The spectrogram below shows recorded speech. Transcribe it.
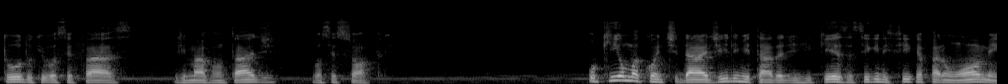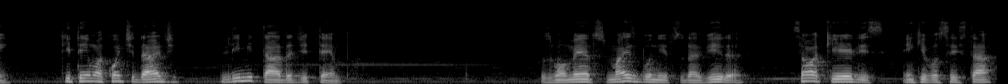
Tudo que você faz de má vontade, você sofre. O que uma quantidade ilimitada de riqueza significa para um homem que tem uma quantidade limitada de tempo? Os momentos mais bonitos da vida são aqueles em que você está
